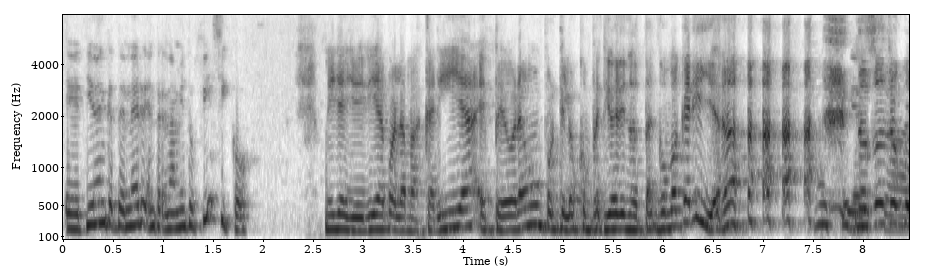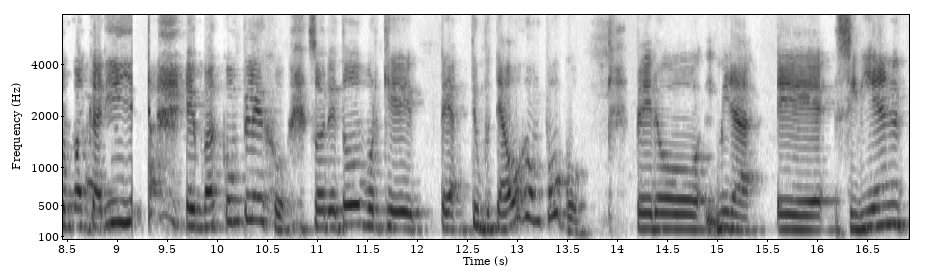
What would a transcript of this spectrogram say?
eh, tienen que tener entrenamiento físico. Mira, yo iría con la mascarilla, es peor aún porque los competidores no están con mascarilla. Nosotros con mascarilla es más complejo, sobre todo porque te, ahoga un poco. Pero mira, eh, si bien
